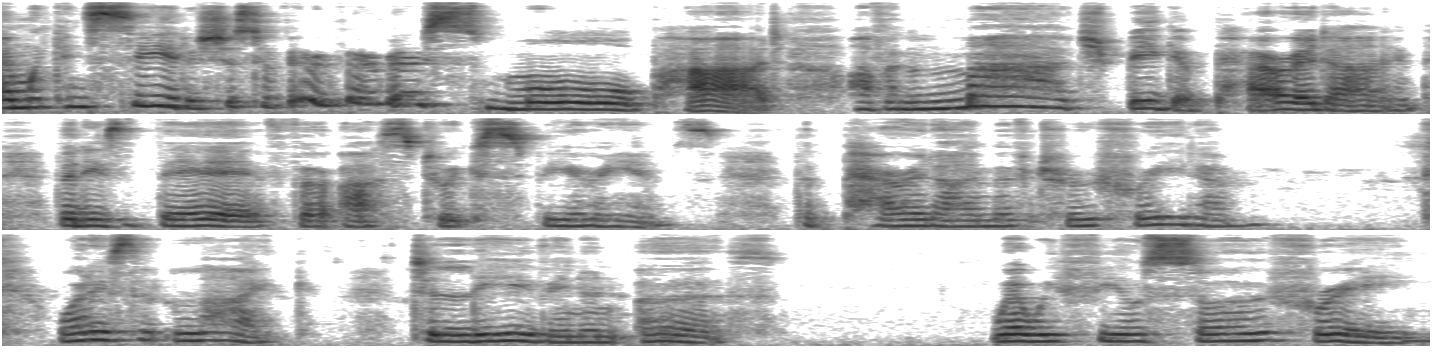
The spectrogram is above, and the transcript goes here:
And we can see it as just a very, very, very small part of a much bigger paradigm that is there for us to experience. The paradigm of true freedom. What is it like to live in an earth where we feel so free,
